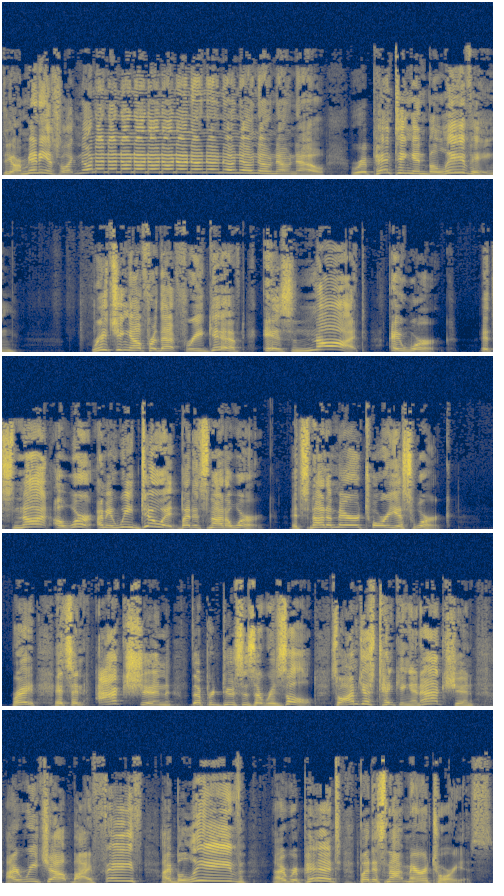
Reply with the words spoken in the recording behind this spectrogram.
The Arminians are like, no, no, no, no, no, no, no, no, no, no, no, no, no, no, no. Repenting and believing Reaching out for that free gift is not a work. It's not a work. I mean, we do it, but it's not a work. It's not a meritorious work, right? It's an action that produces a result. So I'm just taking an action. I reach out by faith. I believe. I repent, but it's not meritorious.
